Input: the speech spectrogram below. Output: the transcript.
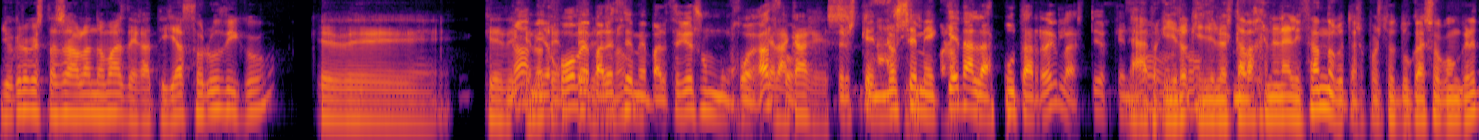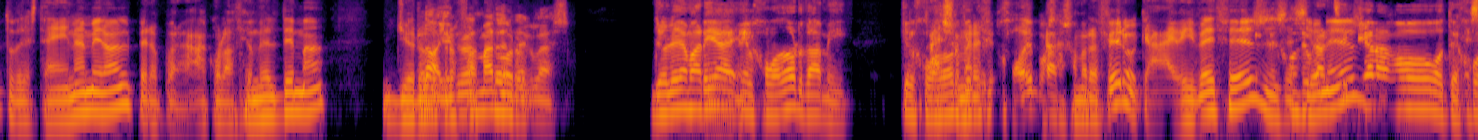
Yo creo que estás hablando más de gatillazo lúdico que de. Que de No, que a mí no el te juego me parece, ¿no? me parece que es un juegazo. Que la cagues. Pero es que Ah, no sí, se me bueno. quedan las putas reglas, tío. Es que Ya, no, porque yo, lo- no. que yo lo estaba generalizando, que tú has puesto tu caso concreto del Estadio Emerald, pero por- a colación del tema, yo creo No, que yo creo que es más de factor- reglas. Yo le llamaría Eh, el jugador dummy. Que el A jugador eso me que refiero, joder, pues a eso me refiero, que hay veces en te sesiones. archipiélago o te juega.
